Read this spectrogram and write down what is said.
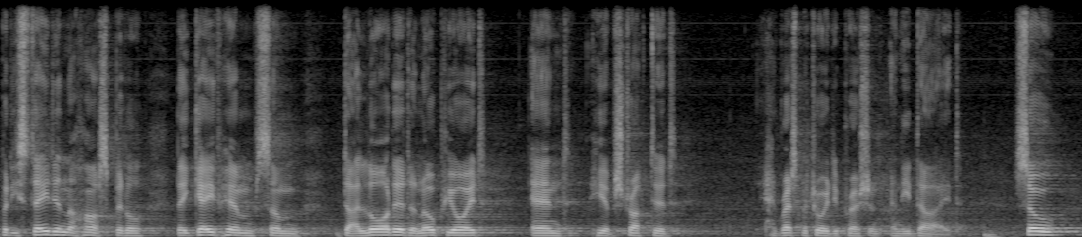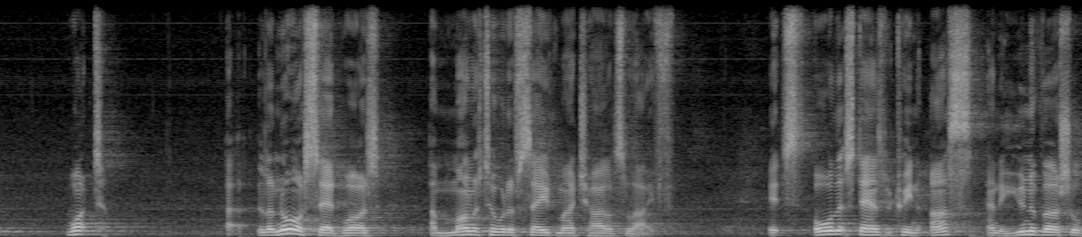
But he stayed in the hospital. They gave him some dilaudid, an opioid, and he obstructed respiratory depression and he died. So what uh, Lenore said was, a monitor would have saved my child's life. It's all that stands between us and a universal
